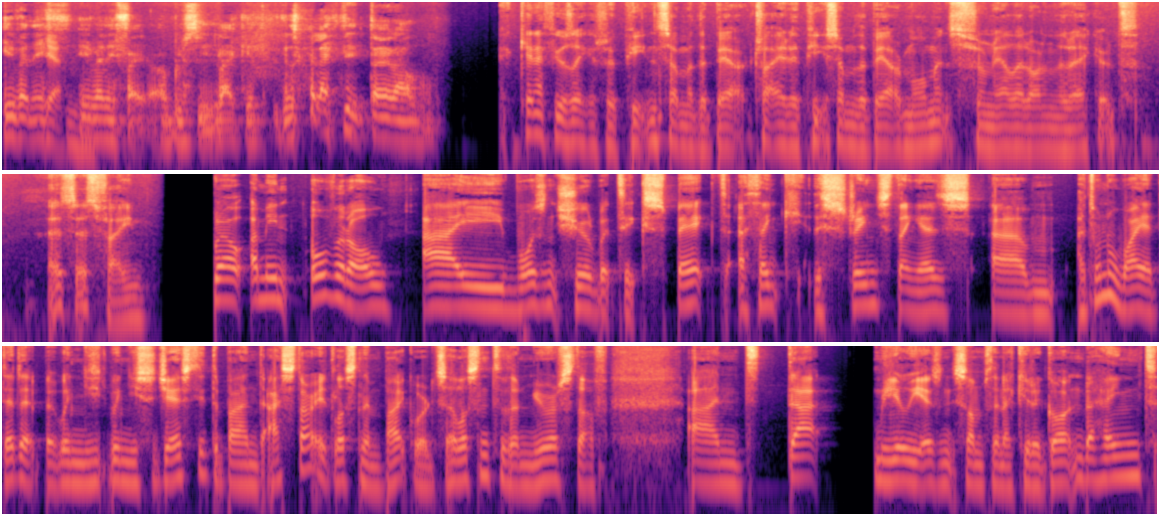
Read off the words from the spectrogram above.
Even if yeah. even if I obviously like it because I like the entire album. It kind of feels like it's repeating some of the better, try to repeat some of the better moments from earlier on in the record. It's it's fine. Well, I mean, overall, I wasn't sure what to expect. I think the strange thing is, um, I don't know why I did it, but when you when you suggested the band, I started listening backwards. I listened to their newer stuff, and that really isn't something I could have gotten behind.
